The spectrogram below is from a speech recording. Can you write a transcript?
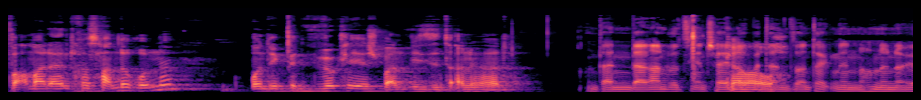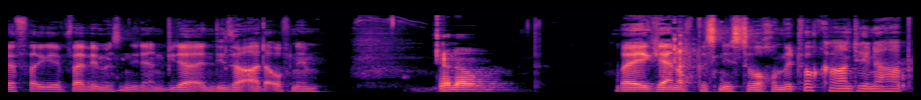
war mal eine interessante Runde und ich bin wirklich gespannt, wie sie es anhört. Und dann daran wird sich entscheiden, ob es dann Sonntag noch eine neue Folge gibt, weil wir müssen die dann wieder in dieser Art aufnehmen. Genau. Weil ich ja noch bis nächste Woche Mittwoch Quarantäne habe.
